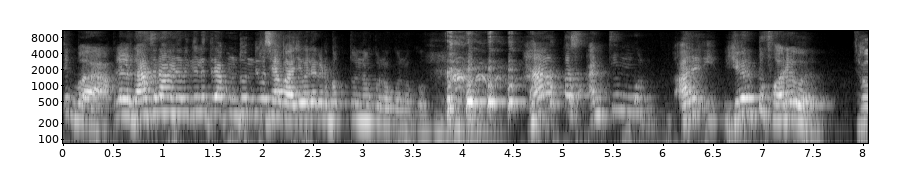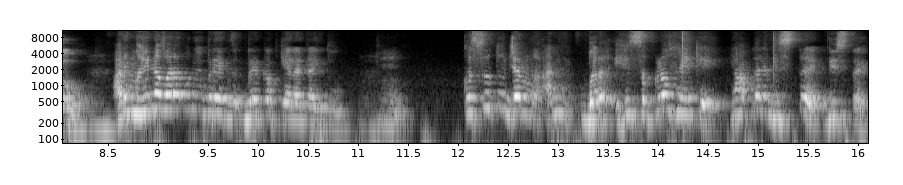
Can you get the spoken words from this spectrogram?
ते आपल्याला गाजर आणायला गेलं तरी आपण दोन दिवस ह्या भाजीवाल्याकडे बघतो नको नको नको. हा कस आणि ती मु- अरे हिअर टू फॉर एव्हर हो. अरे महिनाभरापूर्वी ब्रेक ब्रेकअप केलाय ताई तू. कसं तू जन्म आणि बरं हे सगळं फेक आहे. हे आपल्याला दिसतंय. दिसतंय.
